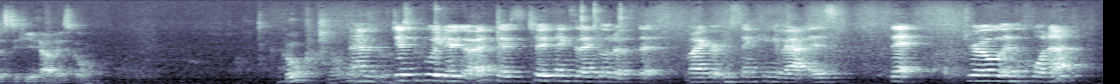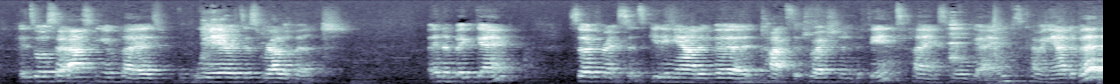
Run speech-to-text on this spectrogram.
just to hear how that's gone. Cool? Um, just before we do go, there's two things that I thought of that my group was thinking about is that drill in the corner. It's also asking your players where is this relevant in a big game. So, for instance, getting out of a tight situation in defence, playing small games, coming out of it.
